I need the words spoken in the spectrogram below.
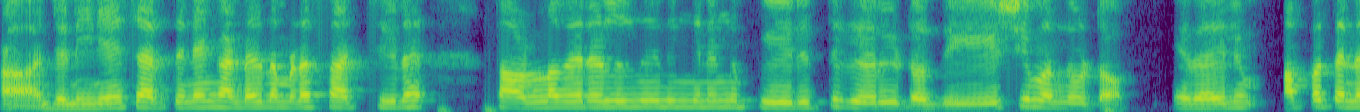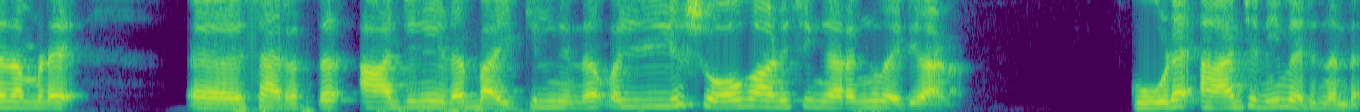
ആന്റണീനെയും ശരത്തിനെയും കണ്ടത് നമ്മുടെ സച്ചിയുടെ തള്ളവിരലിൽ നിന്ന് ഇങ്ങനെ അങ്ങ് പെരുത്ത് കയറി കേട്ടോ ദേഷ്യം വന്നു കേട്ടോ. ഏതായാലും അപ്പൊ തന്നെ നമ്മുടെ ശരത്ത് ആന്റണിയുടെ ബൈക്കിൽ നിന്ന് വലിയ ഷോ കാണിച്ച് ഇറങ്ങി വരികയാണ്. കൂടെ ആന്റണി വരുന്നുണ്ട്.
